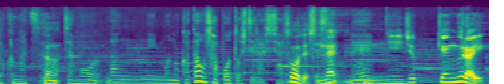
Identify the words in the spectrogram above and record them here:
6月、うんじゃあもう何人もの方をサポートしてらっしゃるんそうですね。よね20件ぐらい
